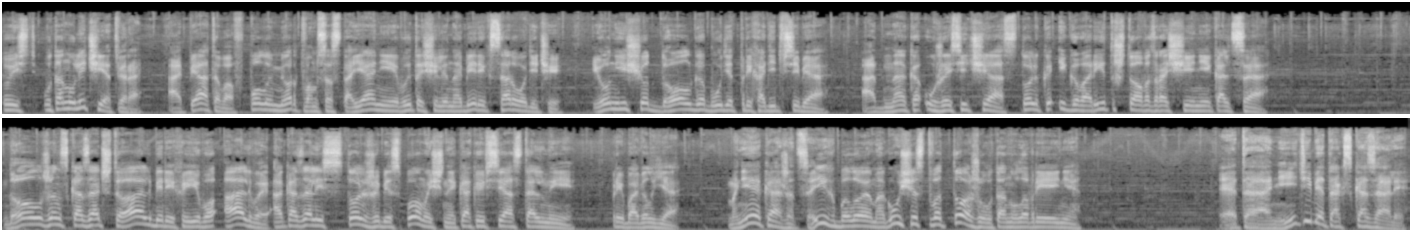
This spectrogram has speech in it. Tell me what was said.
то есть утонули четверо, а пятого в полумертвом состоянии вытащили на берег сородичи, и он еще долго будет приходить в себя. Однако уже сейчас только и говорит, что о возвращении кольца. Должен сказать, что Альберих и его альвы оказались столь же беспомощны, как и все остальные, прибавил я. Мне кажется, их былое могущество тоже утонуло в Рейне. «Это они тебе так сказали?»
